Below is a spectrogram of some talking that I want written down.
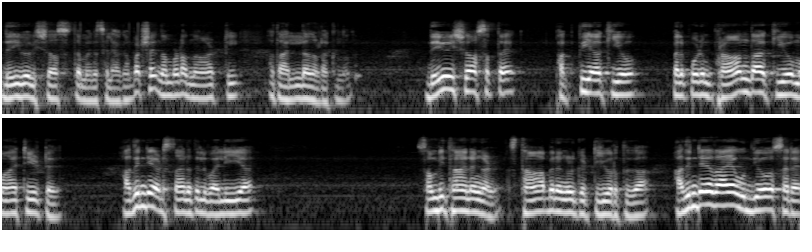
ദൈവവിശ്വാസത്തെ മനസ്സിലാക്കാം. പക്ഷേ നമ്മുടെ നാട്ടിൽ അതല്ല നടക്കുന്നത്. ദൈവവിശ്വാസത്തെ ഭക്തിയാക്കിയോ പലപ്പോഴും ഭ്രാന്താക്കിയോ മാറ്റിയിട്ട് അതിന്റെ അടിസ്ഥാനത്തിൽ വലിയ സംവിധാനങ്ങൾ സ്ഥാപനങ്ങൾ കെട്ടിയുയർത്തുക അതിന്റേതായ ഉദ്യോഗസ്ഥരെ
